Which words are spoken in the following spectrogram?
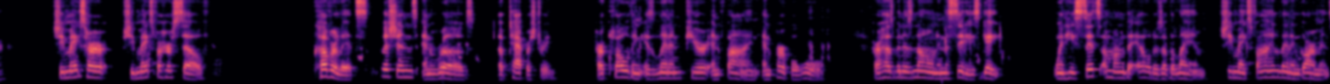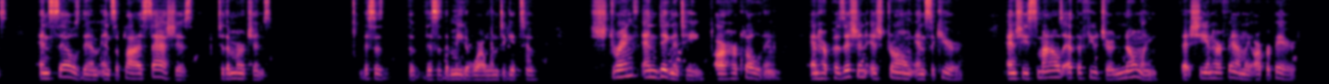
She makes her she makes for herself coverlets, cushions, and rugs of tapestry. Her clothing is linen pure and fine and purple wool. Her husband is known in the city's gate when he sits among the elders of the land, she makes fine linen garments and sells them and supplies sashes to the merchants. This is the this is the meat of where I wanted to get to. Strength and dignity are her clothing, and her position is strong and secure. And she smiles at the future, knowing that she and her family are prepared.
